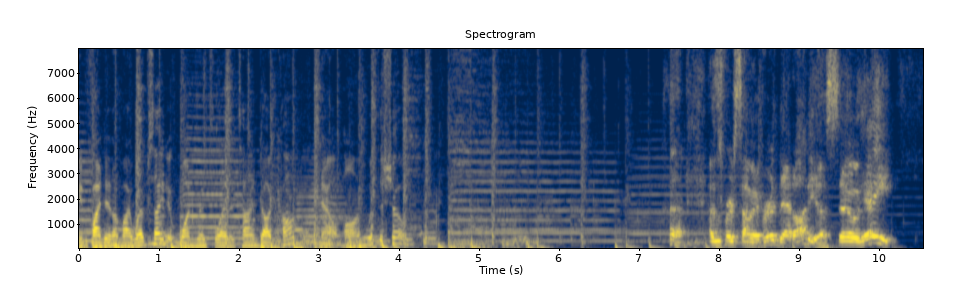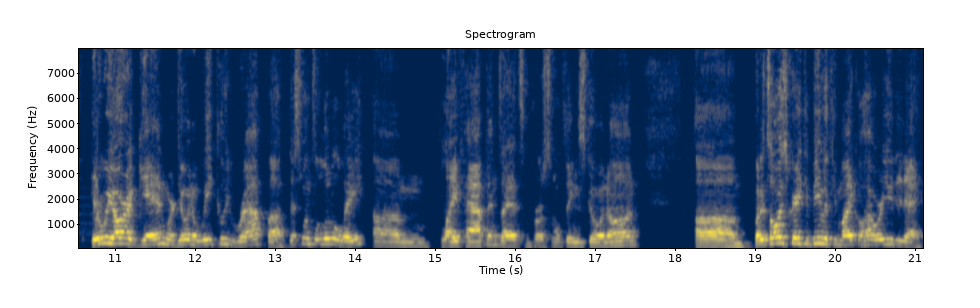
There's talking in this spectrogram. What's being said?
You can find it on my website at onerentalatatime.com. Now on with the show. That's the first time I've heard that audio. So, hey, here we are again. We're doing a weekly wrap up. This one's a little late. Um, life happens. I had some personal things going on. Um, but it's always great to be with you, Michael. How are you today?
